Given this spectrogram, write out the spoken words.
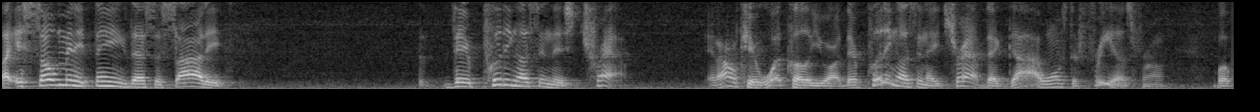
Like it's so many things that society. They're putting us in this trap and I don't care what color you are, they're putting us in a trap that God wants to free us from. But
